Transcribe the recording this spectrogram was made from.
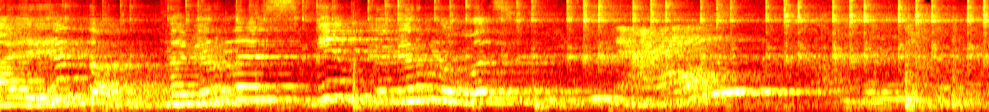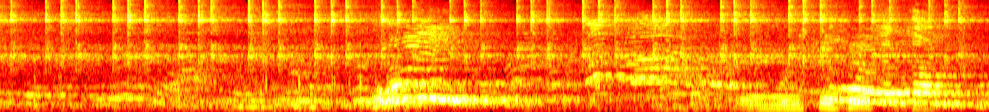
А это, наверное, свинка вернулась. Ой! Что это?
